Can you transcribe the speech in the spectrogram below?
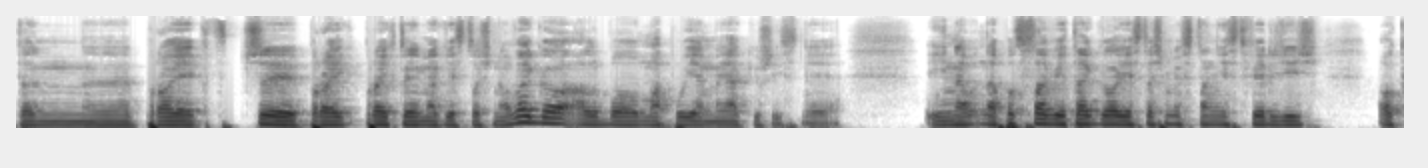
ten e, projekt, czy projekt, projektujemy jak jest coś nowego, albo mapujemy jak już istnieje. I na, na podstawie tego jesteśmy w stanie stwierdzić, ok,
